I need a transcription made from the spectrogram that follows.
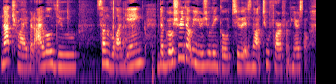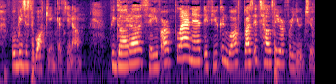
not try, but I will do some vlogging. The grocery that we usually go to is not too far from here, so we'll be just walking because, you know, we gotta save our planet if you can walk. Plus, it's healthier for you too.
